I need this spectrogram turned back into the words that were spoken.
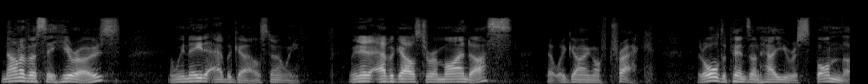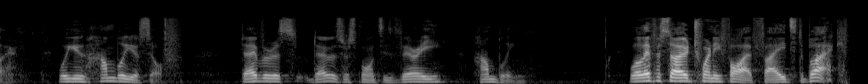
None of us are heroes. And we need Abigails, don't we? We need Abigails to remind us that we're going off track. It all depends on how you respond, though. Will you humble yourself? David's, David's response is very humbling. Well, episode 25 fades to black.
